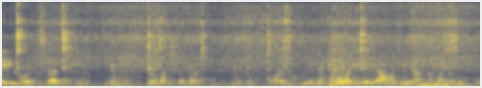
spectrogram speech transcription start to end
এই হচ্ছে আজকে ব্যাপার স্যাপার। আমার ঘরে সবাই এলে আমাকে রান্না বান্না করতে।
